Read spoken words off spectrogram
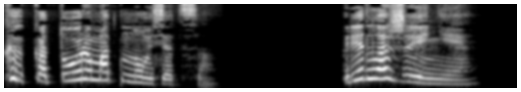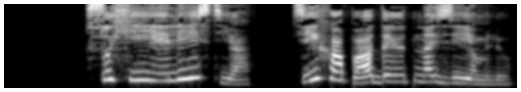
к которым относятся. Предложение. Сухие листья тихо падают на землю.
